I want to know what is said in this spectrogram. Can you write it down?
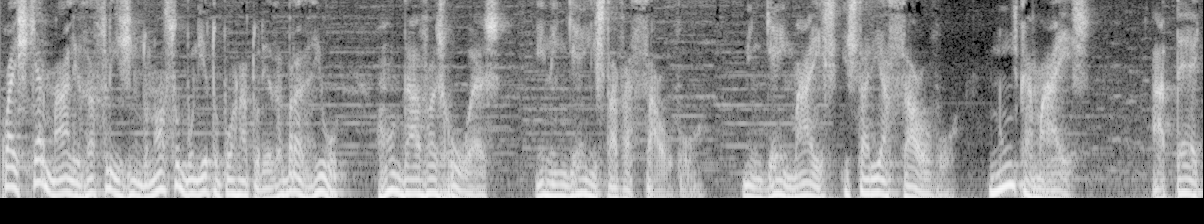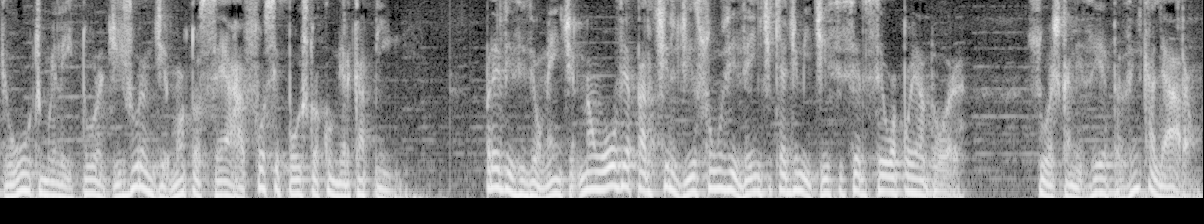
quaisquer males afligindo nosso bonito por natureza Brasil, rondava as ruas e ninguém estava salvo. Ninguém mais estaria salvo, nunca mais, até que o último eleitor de Jurandir Motosserra fosse posto a comer capim. Previsivelmente, não houve a partir disso um vivente que admitisse ser seu apoiador. Suas camisetas encalharam,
